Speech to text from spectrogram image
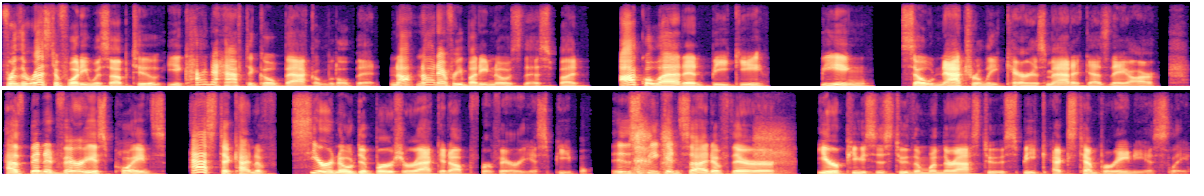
For the rest of what he was up to, you kind of have to go back a little bit. Not not everybody knows this, but Aqualad and Beaky, being so naturally charismatic as they are, have been at various points asked to kind of Cyrano de Bergerac it up for various people. Uh, speak inside of their earpieces to them when they're asked to speak extemporaneously.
